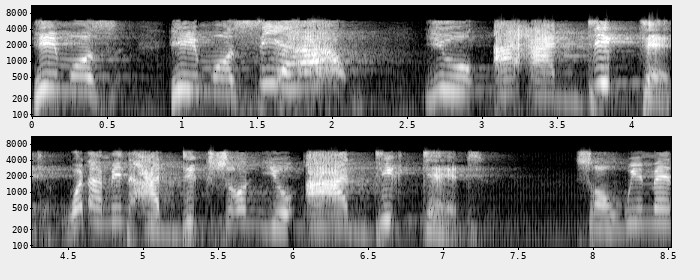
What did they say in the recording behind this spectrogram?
He must, he must see how you are addicted. What I mean addiction, you are addicted. Some women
